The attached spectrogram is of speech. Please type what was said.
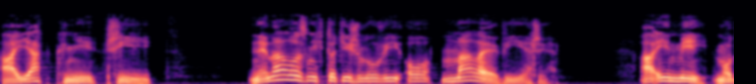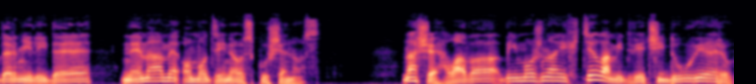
a jak k ní přijít. Nemálo z nich totiž mluví o malé víře. A i my, moderní lidé, nemáme o moc inou skúsenosť. Naše hlava by možno i chtela mít větší důvěru,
